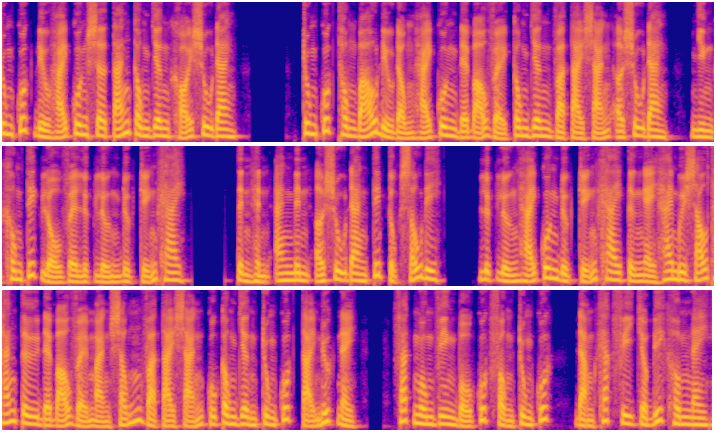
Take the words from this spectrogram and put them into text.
Trung Quốc điều hải quân sơ tán công dân khỏi Sudan. Trung Quốc thông báo điều động hải quân để bảo vệ công dân và tài sản ở Sudan, nhưng không tiết lộ về lực lượng được triển khai. Tình hình an ninh ở Sudan tiếp tục xấu đi. Lực lượng hải quân được triển khai từ ngày 26 tháng 4 để bảo vệ mạng sống và tài sản của công dân Trung Quốc tại nước này. Phát ngôn viên Bộ Quốc phòng Trung Quốc, Đàm Khắc Phi cho biết hôm nay,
